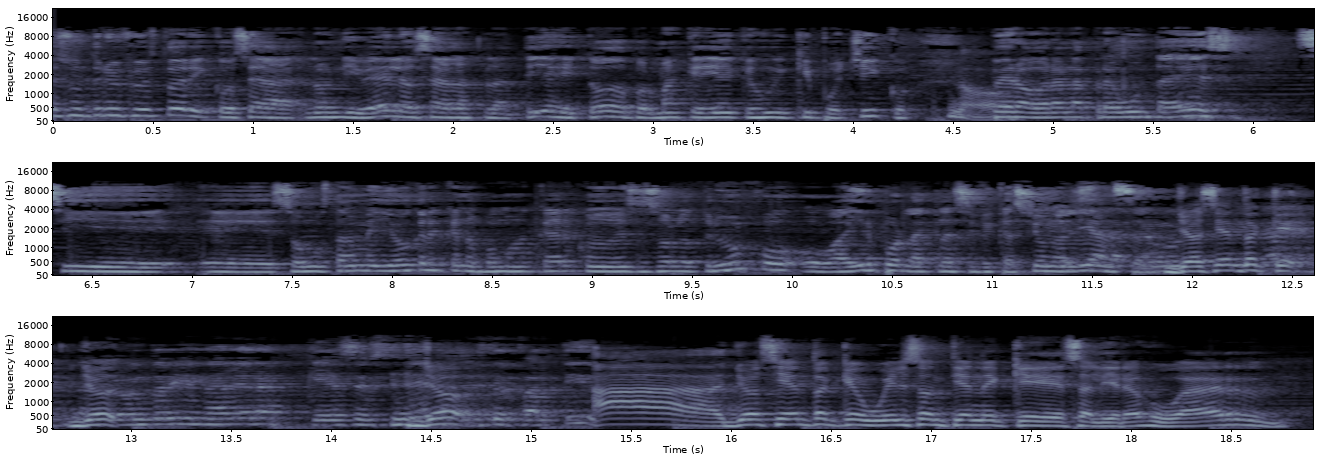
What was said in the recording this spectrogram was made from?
es un triunfo histórico, o sea, los niveles, o sea, las plantillas y todo, por más que digan que es un equipo chico. No. Pero ahora la pregunta es si eh, somos tan mediocres que nos vamos a quedar con ese solo triunfo o va a ir por la clasificación Alianza. Yo siento que- La yo- pregunta original era: ¿qué se espera Yo- este partido? Ah, yo siento que Wilson tiene que salir a jugar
